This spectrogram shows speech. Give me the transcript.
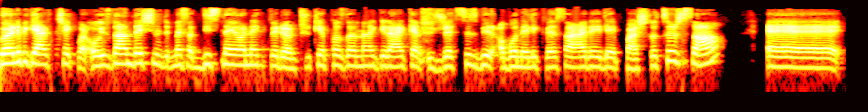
böyle bir gerçek var. O yüzden de şimdi mesela Disney örnek veriyorum. Türkiye pazarına girerken ücretsiz bir abonelik vesaireyle başlatırsa e,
